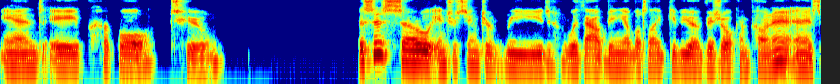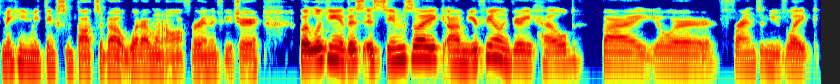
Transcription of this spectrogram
and a purple two. This is so interesting to read without being able to like give you a visual component, and it's making me think some thoughts about what I want to offer in the future. But looking at this, it seems like um you're feeling very held by your friends, and you've like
